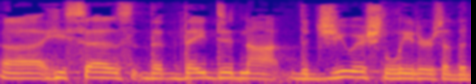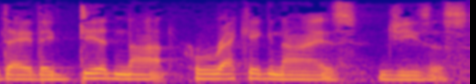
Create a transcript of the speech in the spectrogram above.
Uh, he says that they did not, the Jewish leaders of the day, they did not recognize Jesus.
